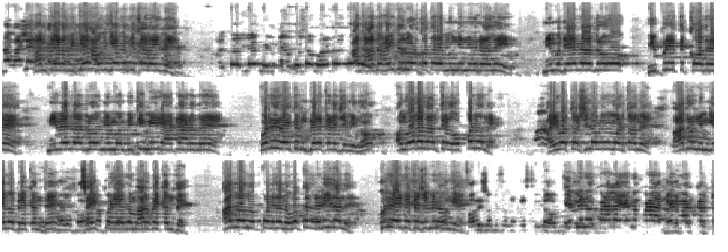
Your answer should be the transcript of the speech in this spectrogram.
ನಾವ್ ಅಲ್ಲೇ ಅಂತ ಹೇಳೋದಕ್ಕೆ ಅವನಿಗೆ ಏನ್ ಅಧಿಕಾರ ಇದೆ. ಅದ್ ಅದು ರೈತರು ನೋಡ್ಕೋತಾರೆ ಮುಂದಿನ ದಿನಗಳಲ್ಲಿ. ನಿಮ್ಮದೇನಾದ್ರೂ ವಿಪರೀತಕ್ಕೆ ಹೋದ್ರೆ ನೀವೇನಾದ್ರೂ ನಿಮ್ಮ ಮಿತಿ ಮೀರಿ ಆಟ ಆಡಿದ್ರೆ ಕೊಡ್ರಿ ರೈತನಿಗೆ ಬೇರೆ ಕಡೆ ಜಮೀನು. ಅವ್ನು ಹೋಗಲ್ಲ ಅಂತ ಹೇಳಿ ಒಪ್ಕೊಂಡವನೆ. ಐವತ್ತು ವರ್ಷದಿಂದ ಉಳುಮೆ ಮಾಡ್ತಾವನೆ. ಆದ್ರೂ ನಿಮ್ಗೇನೋ ಬೇಕಂತೆ ಸೈಟ್ ಮಾಡಿ ಏನೋ ಮಾರ್ಬೇಕಂತೆ. ಆದ್ರೂ ಅವ್ನು ಒಪ್ಕೊಂಡಿದ್ದಾನೆ ಹೋಗ್ತಾನೆ ರೆಡಿ ಇದ್ದಾನೆ. ಕೊಡ್ರಿ ಐದು ಎಕರೆ ಜಮೀನು ಅವ್ನಿಗೆ. ಜಮೀನು ಕೊಡಲ್ಲ ಏನು ಕೊಡಲ್ಲ ಅದೇನ್ ಮಾಡ್ಕೊಂತ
